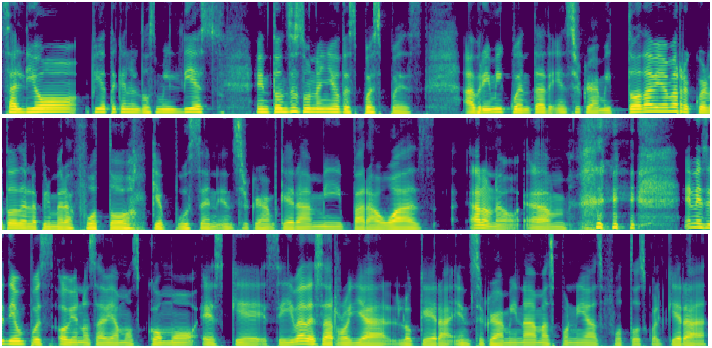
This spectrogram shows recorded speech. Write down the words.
salió, fíjate que en el 2010. Entonces un año después pues abrí mi cuenta de Instagram y todavía me recuerdo de la primera foto que puse en Instagram que era mi paraguas I don't know. Um, en ese tiempo, pues obvio no sabíamos cómo es que se iba a desarrollar lo que era Instagram y nada más ponías fotos cualquiera.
